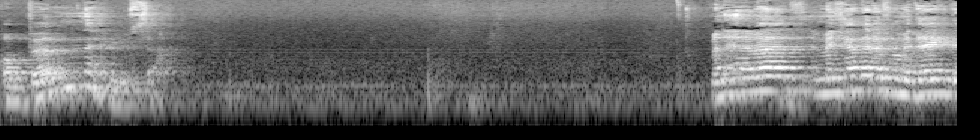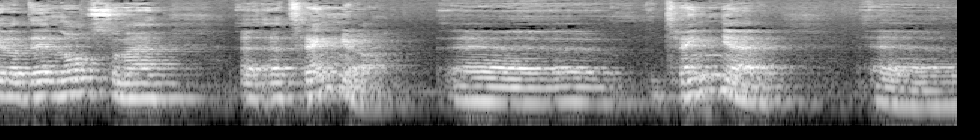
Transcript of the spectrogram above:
på bønnehuset. Men jeg, jeg, jeg kjenner det for mitt eget liv at det er noe som jeg, jeg, jeg trenger. da. Eh, trenger eh,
